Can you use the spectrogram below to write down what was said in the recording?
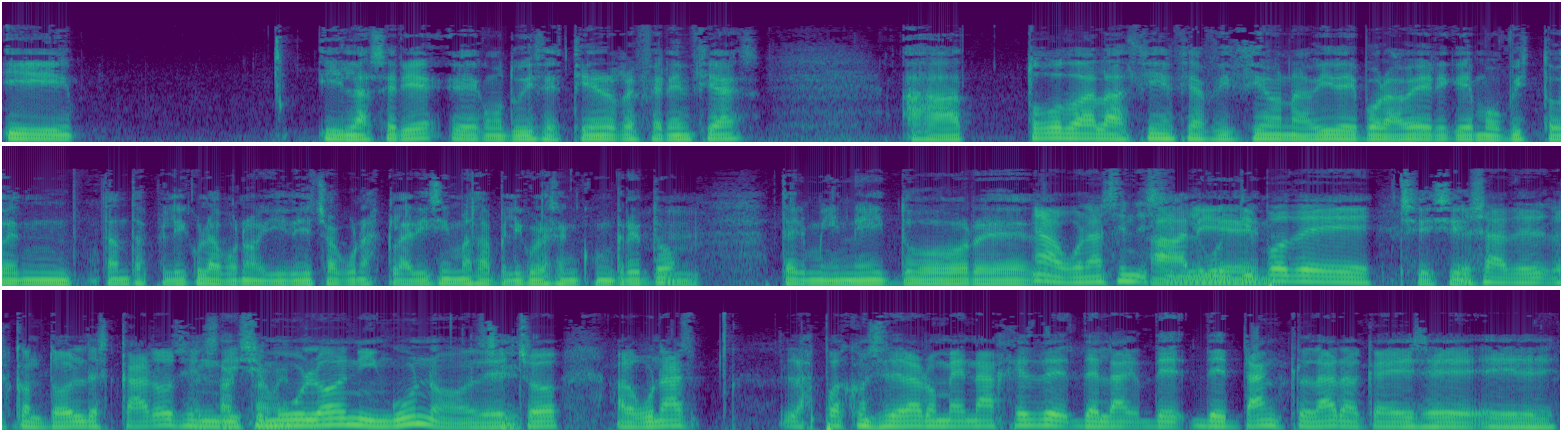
y y la serie, eh, como tú dices, tiene referencias a toda la ciencia ficción a vida y por haber y que hemos visto en tantas películas, bueno, y de hecho algunas clarísimas a películas en concreto, mm. Terminator, eh, ah, algunas sin, ningún tipo de, sí, sí. o sea, con todo el descaro, sin disimulo ninguno. De hecho, algunas las puedes considerar homenajes de, de, la, de, tan clara que es eh,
